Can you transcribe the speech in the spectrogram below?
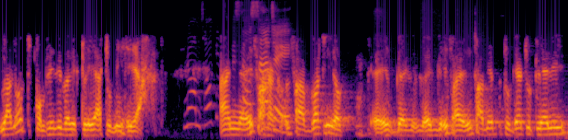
You are not completely very clear to me here. No, I'm talking and to Mr. uh, if, I, if I've gotten your, uh, if, if, I, if I'm able to get you clearly,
